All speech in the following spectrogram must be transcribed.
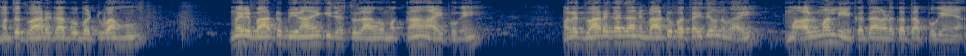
म त द्वारकाको बटुवा हुँ। मैले बाटो बिराएँ कि जस्तो लाग्यो, म कहाँ आइपुगेँ? मलाई द्वारका जाने बाटो बताइदेऊ न भाइ म अलमल लिएँ कताबाट कता पुगेँ यहाँ?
